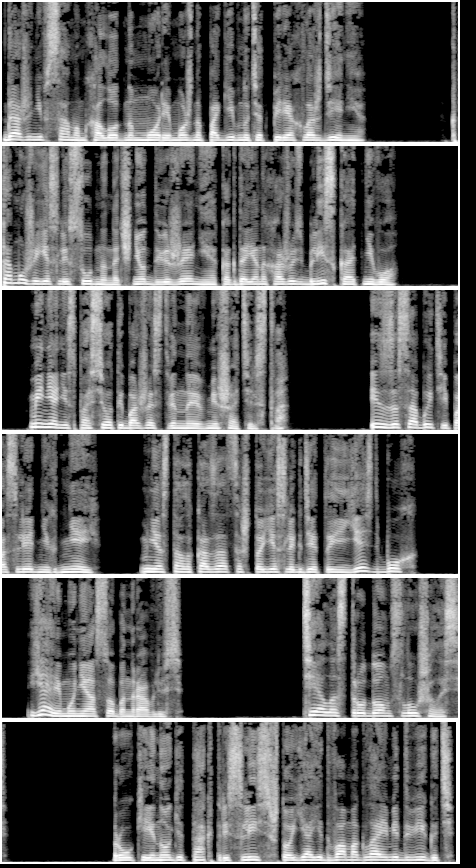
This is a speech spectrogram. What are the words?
Даже не в самом холодном море можно погибнуть от переохлаждения. К тому же, если судно начнет движение, когда я нахожусь близко от него, меня не спасет и божественное вмешательство. Из-за событий последних дней мне стало казаться, что если где-то и есть Бог, я ему не особо нравлюсь. Тело с трудом слушалось. Руки и ноги так тряслись, что я едва могла ими двигать.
